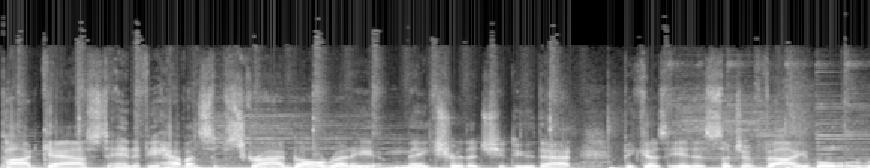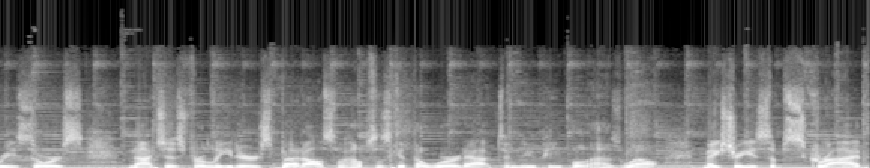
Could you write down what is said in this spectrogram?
podcast. And if you haven't subscribed already, make sure that you do that because it is such a valuable resource, not just for leaders, but also helps us get the word out to new people as well. Make sure you subscribe subscribe,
